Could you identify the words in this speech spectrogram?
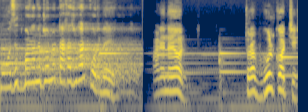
মসজিদ বানানোর জন্য টাকা জোগাড় করবে। আরে নয়ন তোরা ভুল করছিস।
